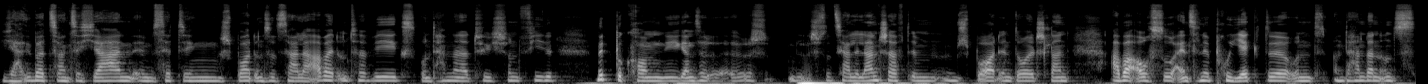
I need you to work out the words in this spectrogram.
ja über 20 Jahren im Setting Sport und soziale Arbeit unterwegs und haben da natürlich schon viel mitbekommen, die ganze äh, soziale Landschaft im, im Sport in Deutschland, aber auch so einzelne Projekte und und haben dann uns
